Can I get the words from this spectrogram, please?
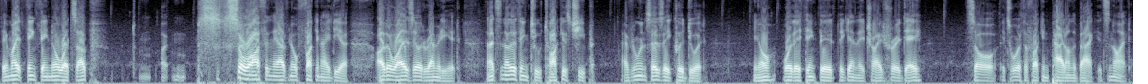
They might think they know what's up. So often they have no fucking idea. Otherwise, they would remedy it. That's another thing too. Talk is cheap. Everyone says they could do it. You know, or they think that again they tried for a day, so it's worth a fucking pat on the back. It's not. It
